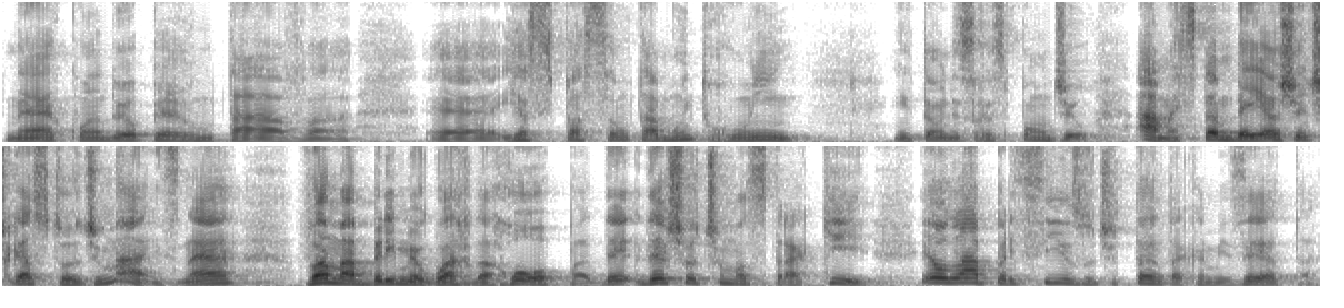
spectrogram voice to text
né, quando eu perguntava, é, e a situação está muito ruim, então eles respondiam: Ah, mas também a gente gastou demais, né? Vamos abrir meu guarda-roupa? De deixa eu te mostrar aqui. Eu lá preciso de tanta camiseta.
